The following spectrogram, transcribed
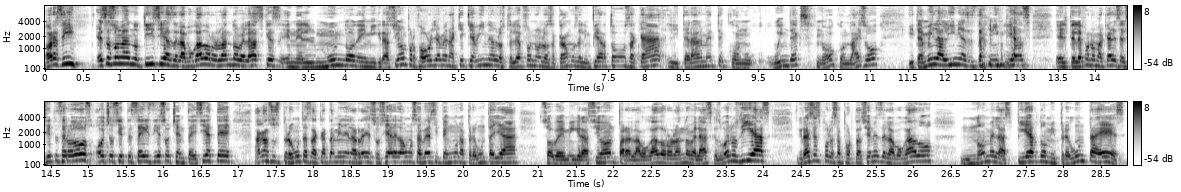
Ahora sí, esas son las noticias del abogado Rolando Velázquez en el mundo de inmigración. Por favor, llamen aquí a. Los teléfonos los acabamos de limpiar todos acá, literalmente con Windex, ¿no? Con Lysol. Y también las líneas están limpias. El teléfono a marcar es el 702-876-1087. Hagan sus preguntas acá también en las redes sociales. Vamos a ver si tengo una pregunta ya sobre migración para el abogado Rolando Velázquez. Buenos días. Gracias por las aportaciones del abogado. No me las pierdo. Mi pregunta es,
